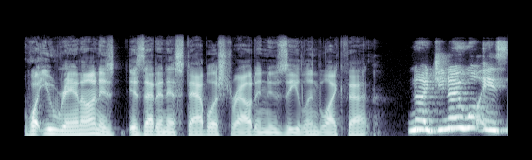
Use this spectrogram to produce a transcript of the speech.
what you ran on is is that an established route in New Zealand like that? No, do you know what is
